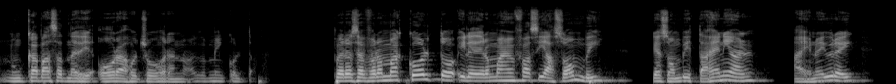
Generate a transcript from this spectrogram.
Nunca pasan de 10 horas, 8 horas, no, eso es muy corta. Pero se fueron más cortos y le dieron más énfasis a Zombie, que Zombie está genial, ahí no hay break.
